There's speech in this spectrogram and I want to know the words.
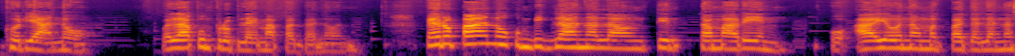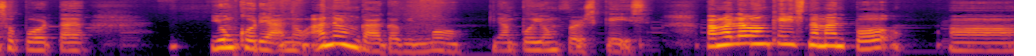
Koreano. Wala pong problema pag ganon. Pero paano kung bigla na lang tamarin o ayaw nang magpadala ng suporta yung Koreano? Ano yung gagawin mo? Yan po yung first case. Pangalawang case naman po, uh,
